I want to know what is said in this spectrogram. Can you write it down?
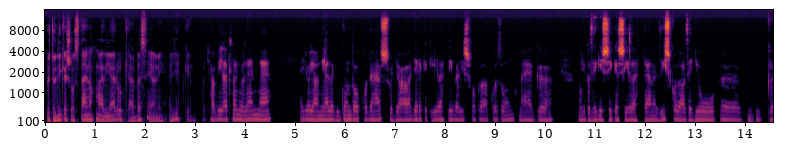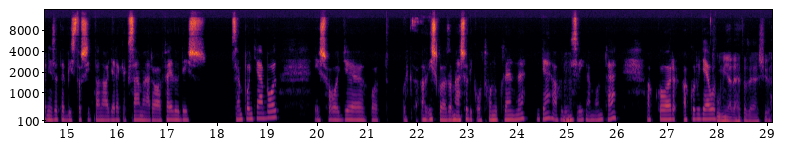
Ötödikes osztálynak már ilyenről kell beszélni egyébként? Hogyha véletlenül lenne egy olyan jellegű gondolkodás, hogy a gyerekek életével is foglalkozunk, meg mondjuk az egészséges élettel, meg az iskola az egy jó ö, környezetet biztosítana a gyerekek számára a fejlődés szempontjából, és hogy ott az iskola az a második otthonuk lenne, ugye, ahogy uh-huh. ezt régen mondták, akkor, akkor ugye ott... Hú, milyen lehet az első?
